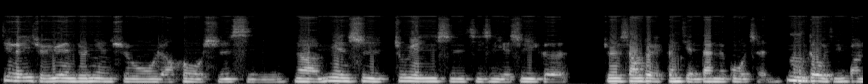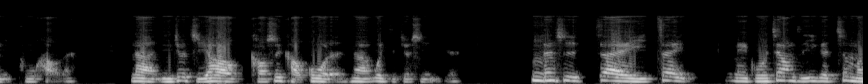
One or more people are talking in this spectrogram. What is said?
进了医学院就念书，然后实习。那面试住院医师其实也是一个就是相对很简单的过程，路都已经帮你铺好了，嗯、那你就只要考试考过了，那位置就是你的。嗯、但是在在美国这样子一个这么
